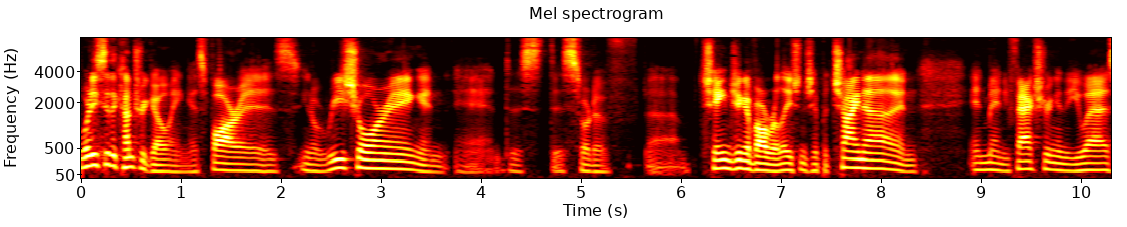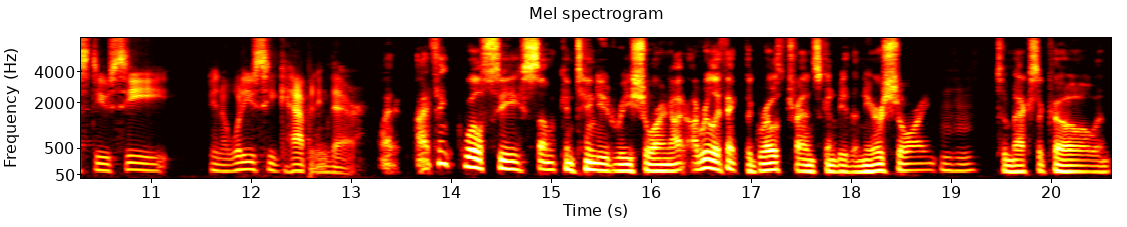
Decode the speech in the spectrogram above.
where do you see the country going as far as you know reshoring and and this this sort of um changing of our relationship with China and and manufacturing in the U.S. Do you see you know what do you see happening there? I, I think we'll see some continued reshoring. I, I really think the growth trend is going to be the nearshoring Mm-hmm. to Mexico and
